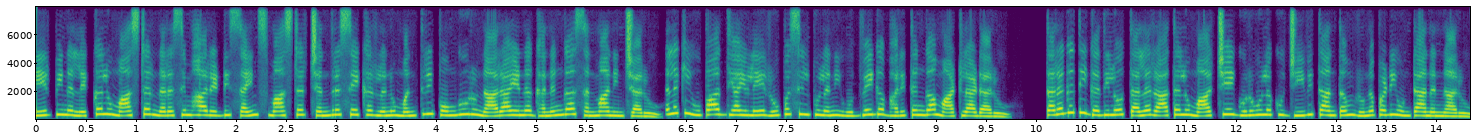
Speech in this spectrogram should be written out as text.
నేర్పిన లెక్కలు మాస్టర్ నరసింహారెడ్డి సైన్స్ మాస్టర్ చంద్రశేఖర్లను మంత్రి పొంగూరు నారాయణ ఘనంగా సన్మానించారు. తలకి ఉపాధ్యాయులే రూపశిల్పులని ఉద్వేగభరితంగా మాట్లాడారు. తరగతి గదిలో తల రాతలు మార్చే గురువులకు జీవితాంతం రుణపడి ఉంటానన్నారు.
